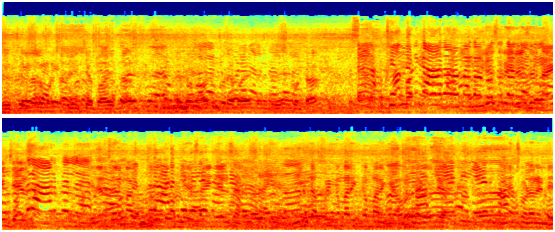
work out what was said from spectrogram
మీ పిల్లలు కూడా చదివించే బాధ్యత మిమ్మల్ని ఆదుకునే బాధ్యత తీసుకుంటా. చూడాలండి.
